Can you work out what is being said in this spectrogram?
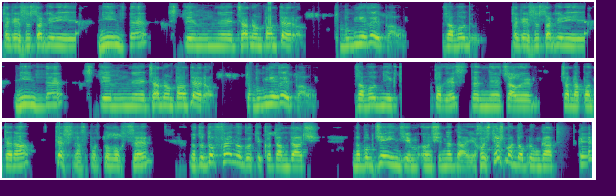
Tak jak zostawili ninja z tym e, czarną panterą. To był nie wypał zawodu. Tak jak zostawili ninja z tym e, czarną panterą. To był nie wypał. Zawodnik, powiedz, ten e, cały czarna pantera, też na sportowo chce, no to do Feno go tylko tam dać, no bo gdzie indziej on się nadaje. Choć też ma dobrą gadkę,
